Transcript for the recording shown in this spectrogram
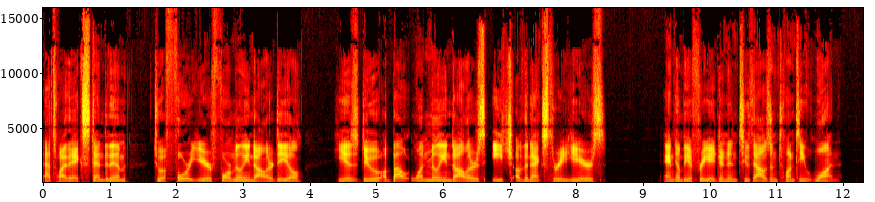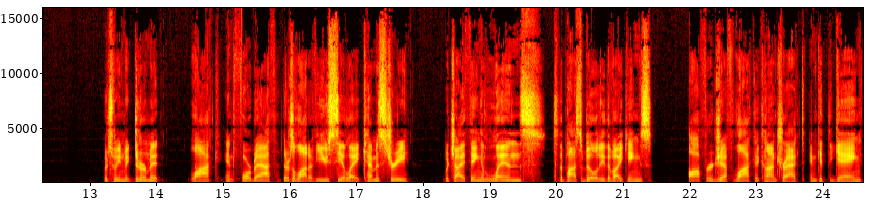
That's why they extended him to a four-year, four million dollar deal. He is due about one million dollars each of the next three years and he'll be a free agent in 2021. Between McDermott, Locke, and Forbath, there's a lot of UCLA chemistry, which I think lends to the possibility the Vikings offer Jeff Locke a contract and get the gang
